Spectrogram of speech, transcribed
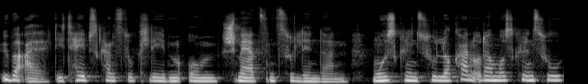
Überall. Die Tapes kannst du kleben, um Schmerzen zu lindern, Muskeln zu lockern oder Muskeln zu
